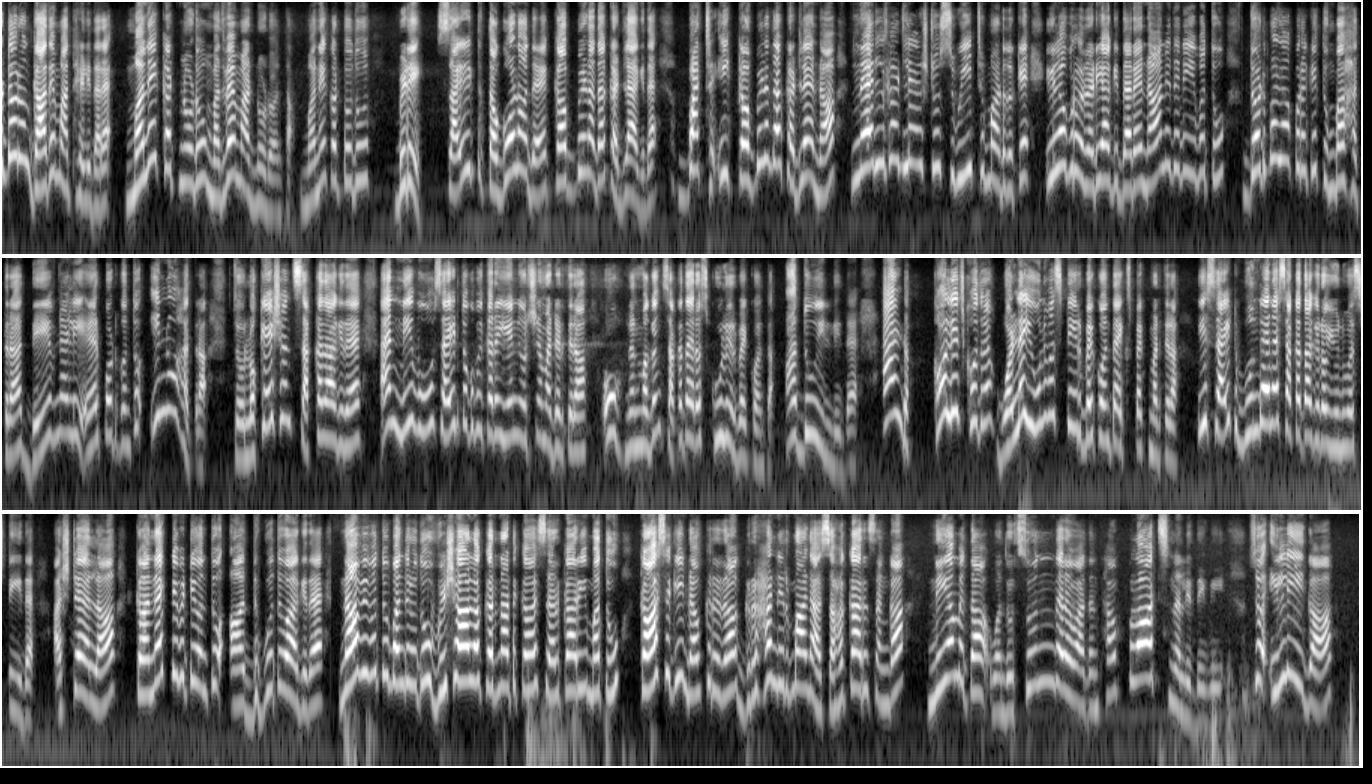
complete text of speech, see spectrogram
ದೊಡ್ಡವರು ಒಂದು ಗಾದೆ ಮಾತು ಹೇಳಿದ್ದಾರೆ ಮನೆ ಕಟ್ ನೋಡು ಮದ್ವೆ ಮಾಡಿ ನೋಡು ಅಂತ. ಮನೆ ಕಟ್ಟೋದು ಬಿಡಿ, ಸೈಟ್ ತಗೊಳೋದೆ ಕಬ್ಬಿಣದ ಕಡಲೆ ಆಗಿದೆ. ಬಟ್ ಈ ಕಬ್ಬಿಣದ ಕಡಲೆಯನ್ನ ನೆಲ್ಗಡ್ಲೆ ಅಷ್ಟು ಸ್ವೀಟ್ ಮಾಡೋದಕ್ಕೆ ಇಲ್ಲೊಬ್ರು ರೆಡಿ ಆಗಿದ್ದಾರೆ. ನಾನಿದ್ದೀನಿ ಇವತ್ತು ದೊಡ್ಡಬಳ್ಳಾಪುರಕ್ಕೆ ತುಂಬಾ ಹತ್ರ, ದೇವನಹಳ್ಳಿ ಏರ್ಪೋರ್ಟ್ಗಂತೂ ಇನ್ನೂ ಹತ್ರ. ಸೊ ಲೊಕೇಶನ್ ಸಕ್ಕದಾಗಿದೆ ಆ್ಯಂಡ್ ನೀವು ಸೈಟ್ ತಗೋಬೇಕಾದ್ರೆ ಏನು ಯೋಚನೆ ಮಾಡಿರ್ತೀರಾ? ಓಹ್ ನನ್ನ ಮಗಂಗೆ ಸಖತ್ತಾಗಿರೋ ಇರೋ ಸ್ಕೂಲ್ ಇರಬೇಕು ಅಂತ. ಅದು ಇಲ್ಲಿದೆ. ಆ್ಯಂಡ್ ಕಾಲೇಜ್ಗೆ ಹೋದರೆ ಒಳ್ಳೆ ಯೂನಿವರ್ಸಿಟಿ ಇರಬೇಕು ಅಂತ ಎಕ್ಸ್ಪೆಕ್ಟ್ ಮಾಡ್ತೀರಾ? ಈ ಸೈಟ್ ಮುಂದೆನೇ ಸಖತ್ತಾಗಿರೋ ಯೂನಿವರ್ಸಿಟಿ ಇದೆ. ಅಷ್ಟೇ ಅಲ್ಲ ಕನೆಕ್ಟಿವಿಟಿ ಅಂತೂ ಅದ್ಭುತವಾಗಿದೆ. ನಾವಿವತ್ತು ಬಂದಿರೋದು ವಿಶಾಲ ಕರ್ನಾಟಕ ಸರ್ಕಾರಿ ಮತ್ತು ಖಾಸಗಿ ನೌಕರರ ಗೃಹ ನಿರ್ಮಾಣ ಸಹಕಾರ ಸಂಘ. ನಿಯಮಿತ ಒಂದು ಸುಂದರವಾದಂತಹ ಪ್ಲಾಟ್ಸ್ನಲ್ಲಿದ್ದೀವಿ ಸೊ ಇಲ್ಲಿ ಈಗ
